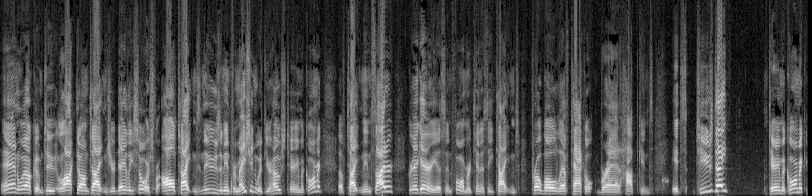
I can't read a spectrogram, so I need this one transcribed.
And welcome to Locked On Titans, your daily source for all Titans news and information with your host, Terry McCormick of Titan Insider, Greg Arias, and former Tennessee Titans Pro Bowl left tackle Brad Hopkins. It's Tuesday. Terry McCormick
